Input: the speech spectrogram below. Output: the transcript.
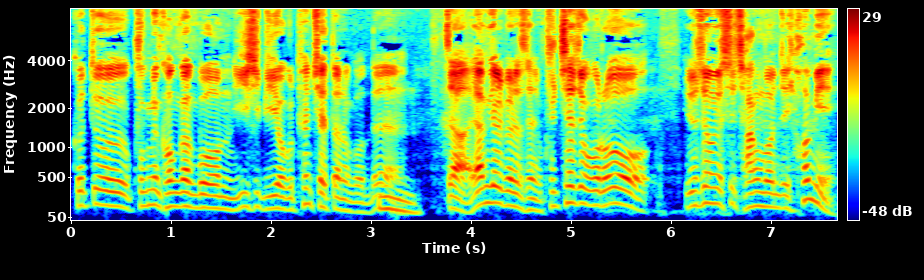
그것도 국민건강보험 22억을 편취했다는 건데. 음. 자 양결 변호사님 구체적으로 윤석열 씨 장모 이제 혐의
